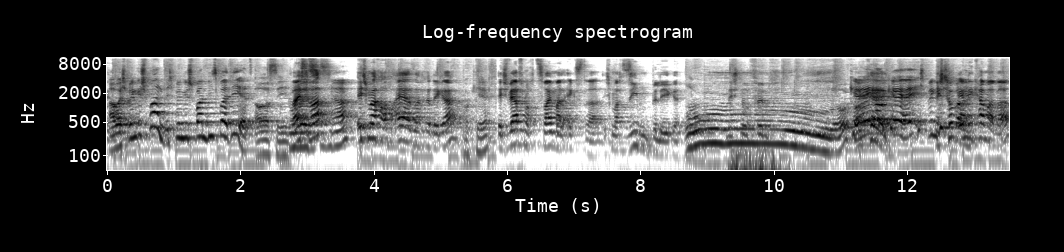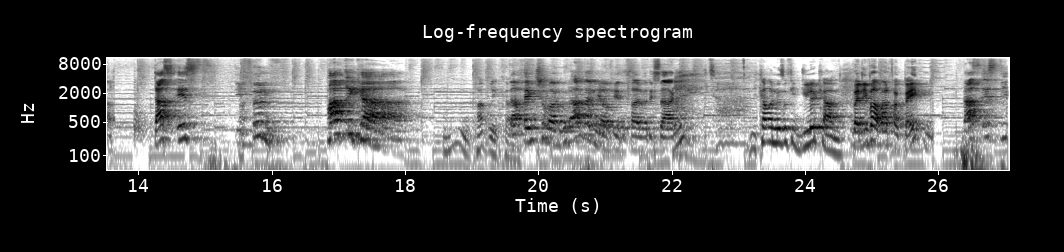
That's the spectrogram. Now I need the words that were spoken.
jeden Aber ich Fall. bin gespannt. Ich bin gespannt, wie es bei dir jetzt aussieht. Weißt du was? Ja? Ich mache auf Eiersache, Digga. Okay. Ich werf noch zweimal extra. Ich mache sieben Belege. Uh, Nicht nur fünf. okay, Okay. okay, ich bin Ich gucke in die Kamera. Das ist die 5. Paprika. Paprika. Da fängt schon mal gut an bei mir auf jeden Fall, würde ich sagen. Wie kann man nur so viel Glück haben? Bei dir war am Anfang Bacon. Das ist die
